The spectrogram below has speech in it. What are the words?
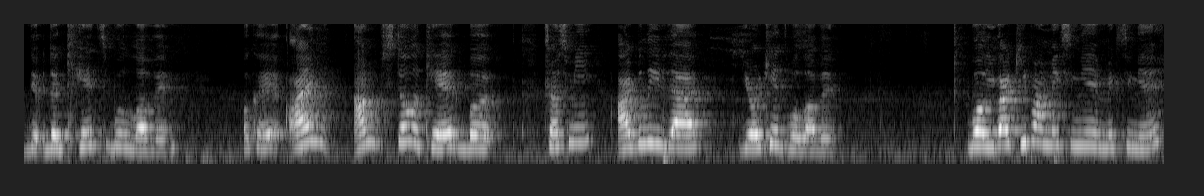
The, the kids will love it. Okay, I'm I'm still a kid, but trust me, I believe that your kids will love it. Well, you gotta keep on mixing it and mixing it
